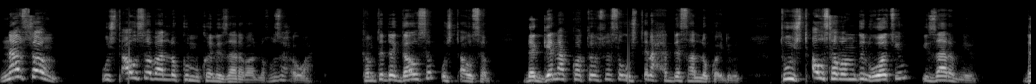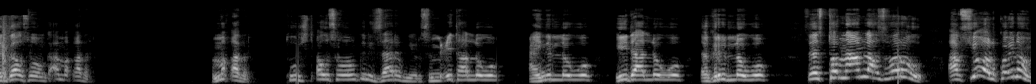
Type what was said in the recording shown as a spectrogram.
ነፍሶም ውሽጣዊ ሰብ ኣለኩም እኮ ይዛረብ ኣለኹ ብዙሕ እዋን ከምቲ ደጋዊ ሰብ ውሽጣዊ ሰብ። ደገና እኳ ተወስወሰ ውሽጥና ሕደስ ኣለኮ እዩ ድብል እቲ ውሽጣዊ ሰቦም ግን ወፂኡ ይዛረብ ነይሩ። ደጋዊ ሰቦም ከዓ መቃብር መቃብር። እቲ ውሽጣዊ ሰቦም ግን ይዛረብ ነይሩ። ስምዒት ኣለዎ ዓይኒ ኣለዎ ኢድ ኣለዎ እግሪ ኣለዎ ስለዚ ንኣምላኽ ዝፈርሁ ኣብ ሲኦል ኮይኖም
